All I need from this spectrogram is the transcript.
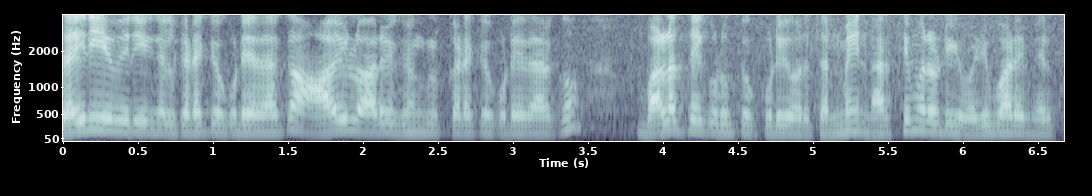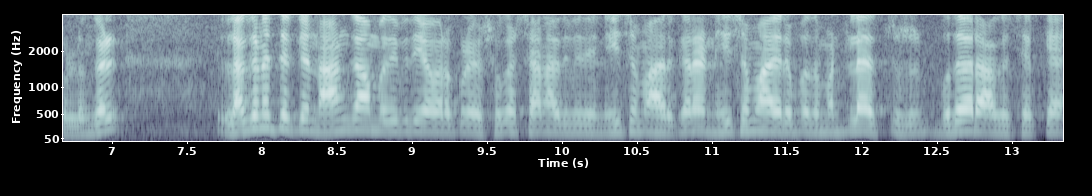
தைரிய வீரியங்கள் கிடைக்கக்கூடியதாக இருக்கும் ஆயுள் ஆரோக்கியங்கள் கிடைக்கக்கூடியதாக இருக்கும் பலத்தை கொடுக்கக்கூடிய ஒரு தன்மை நரசிம்மருடைய வழிபாடை மேற்கொள்ளுங்கள். லக்னத்துக்கு நான்காம் அதிபதியாக வரக்கூடிய சுகஸ்தானாதிபதி நீசமாக இருக்கிறார் நீசமாக இருப்பது மட்டும் இல்லை புதராக சேர்க்க.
